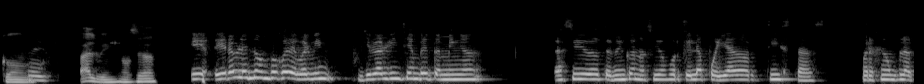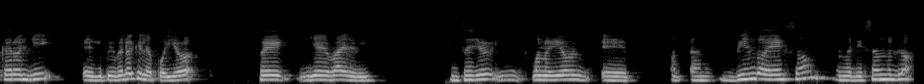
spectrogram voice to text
con sí. Balvin, o sea, Y, y ahora hablando un poco de Balvin, J Balvin siempre también ha, ha sido también conocido porque él ha apoyado artistas. Por ejemplo, a Karol G, el primero que le apoyó fue J Balvin. Entonces yo, bueno, yo eh, a- a- viendo eso, analizándolo,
